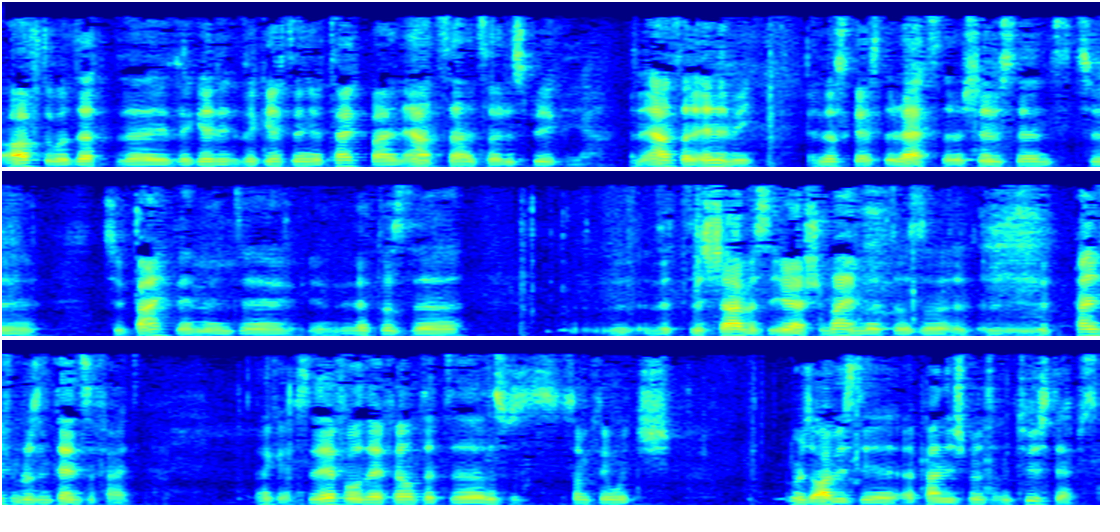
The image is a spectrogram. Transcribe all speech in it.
afterwards that they, they get they're getting attacked by an outside, so to speak, Yeah. an outside enemy. In this case, the rats that Hashem sent to to bite them, and uh, that was the the, the Shabbos Ira Shemaim. That was the punishment was intensified. Okay, so therefore they felt that uh, this was something which was obviously a, a punishment on two steps.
